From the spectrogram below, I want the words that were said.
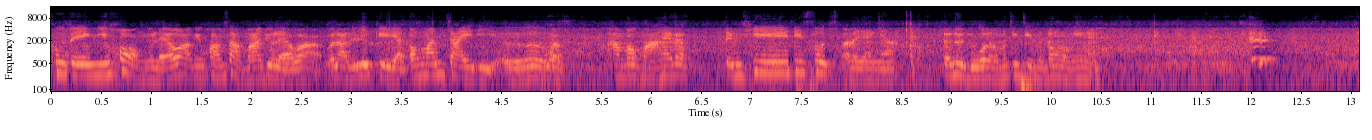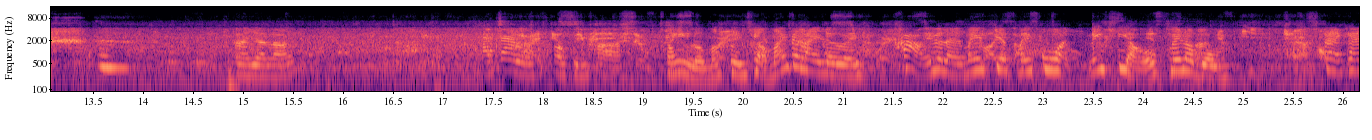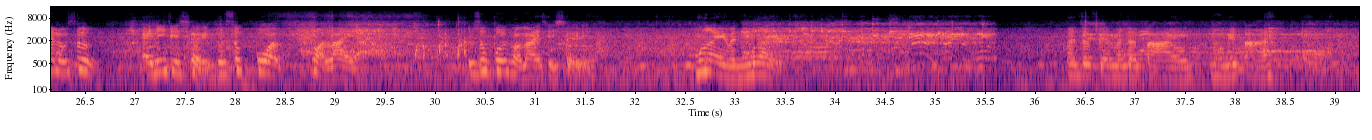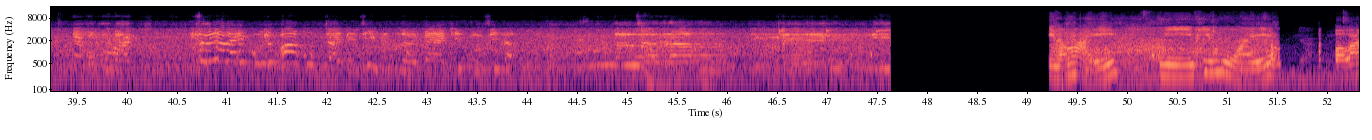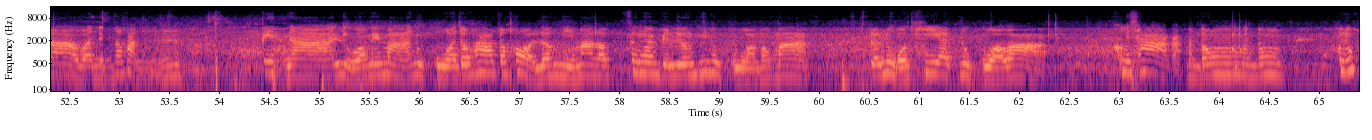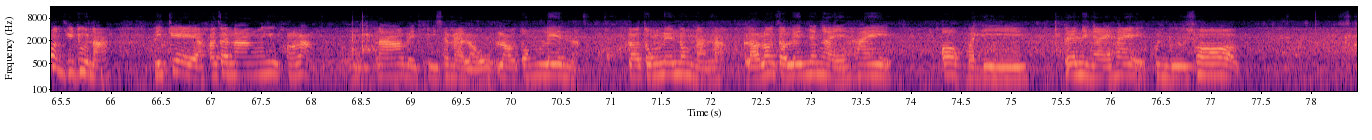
คือตัวเองมีของอยู่แล้วอะมีความสามารถอยู่แล้วอะเวลาเล่นลิเกอะต้องมั่นใจดีเออแบบทำออกมาให้แบบเต็มที่ที่สุดอะไรอย่างเงี้ยแล้วหนูรู้แล้วมันจริง ๆ มันต้องร้องยังไง อายาลักษณ์อาจารย์ขอบคุณค่ะน้องหญิงเหรอเมื่อคืนเขียวไม่เป็นไรเลยข่าวไม่เป็นไรไม่เจ็บไม่ปวด ไม่เขียวไม่ระบมแต่แค่รู้สึกไอ้นี่เฉยๆรู้สึกปวดหัวไหล่อะรู้สึกปวดหัวไหล่เฉยๆเมื่อยมันเมื่อย มันจะเป็นมันจะตายมันไม่ตาย มีพี่หมวยเพราะว่าวันหนึ่งถ้าขันติดงานหรือว่าไม่มาหนูกลัวเจ้าภาพจะขอเรื่องนี้มาแล้วซึ่งมันเป็นเรื่องที่หนูกลัวมากๆ แล้วหนูก็เครียดหนูกลัวว่า คือฉากอะมันต้องมันต้องคือทุกคนคิดดูนะลิเกอะเขาจะนั่งอยู่ข้างหลังหน้าเวทีใช่ไหมแล้วเราต้องเล่นอะเราต้องเล่นตรงนั้นอะแล้วเราจะเล่นยังไงให้ออกมาดี เล่นยังไงให้คนดูชอบ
